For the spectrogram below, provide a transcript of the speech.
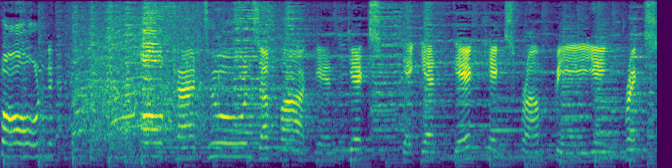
bone. All cartoons are fucking dicks. They get dick kicks from being pricks.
